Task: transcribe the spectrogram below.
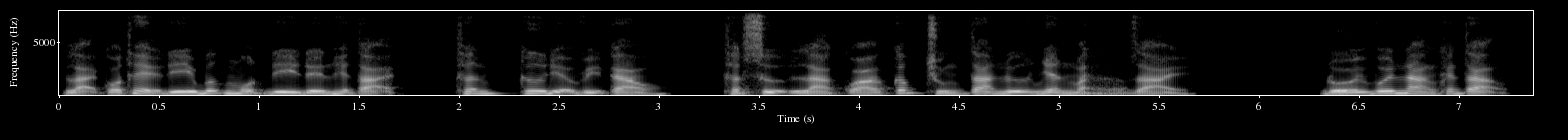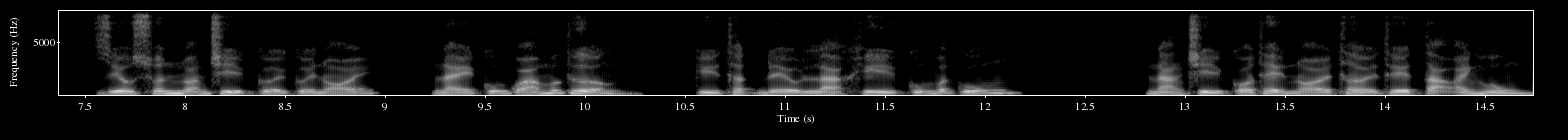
lại có thể đi bước một đi đến hiện tại, thân cư địa vị cao, thật sự là quá cấp chúng ta nữ nhân mặt dài. Đối với nàng khen tặng, Diêu Xuân đoán chỉ cười cười nói, này cũng quá mức thưởng, kỳ thật đều là khi cũng vật cũng. Nàng chỉ có thể nói thời thế tạo anh hùng,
